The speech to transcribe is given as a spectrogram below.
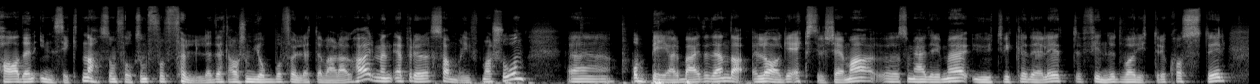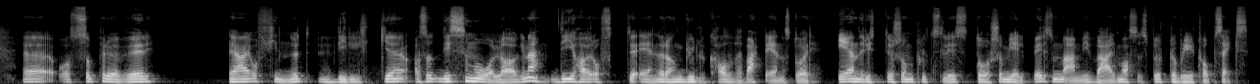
ha den innsikten da, som folk som får følge dette, har som jobb å følge dette hver dag har. Men jeg prøver å samle informasjon eh, og bearbeide den. da, Lage Excel-skjema eh, som jeg driver med, utvikle det litt, finne ut hva ryttere koster. Eh, og så prøver jeg å finne ut hvilke Altså, de smålagene de har ofte en eller annen gullkalv hvert eneste år. Én rytter som plutselig står som hjelper, som er med i hver massespurt og blir topp seks.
